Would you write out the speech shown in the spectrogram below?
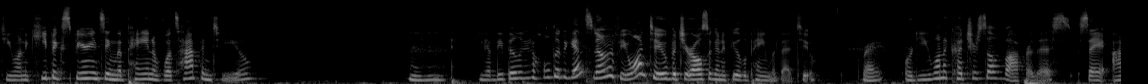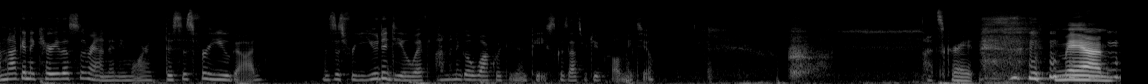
Do you want to keep experiencing the pain of what's happened to you? Mm-hmm. You have the ability to hold it against them if you want to, but you're also going to feel the pain with that too. Right. Or do you want to cut yourself off for this? Say, I'm not going to carry this around anymore. This is for you, God. This is for you to deal with. I'm going to go walk with you in peace because that's what you've called me to. That's great. Man,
